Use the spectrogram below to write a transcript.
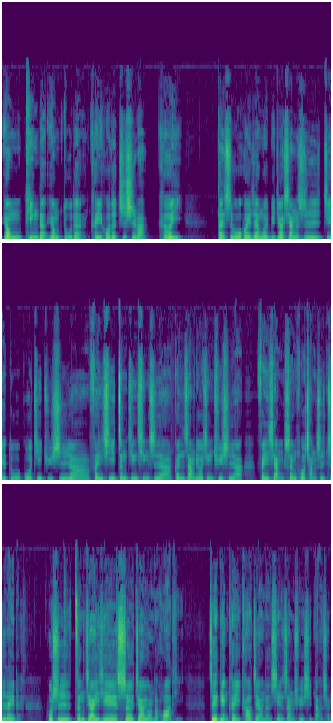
用听的、用读的可以获得知识吗？可以，但是我会认为比较像是解读国际局势啊，分析政经情势啊，跟上流行趋势啊，分享生活常识之类的，或是增加一些社交用的话题。这一点可以靠这样的线上学习达成。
